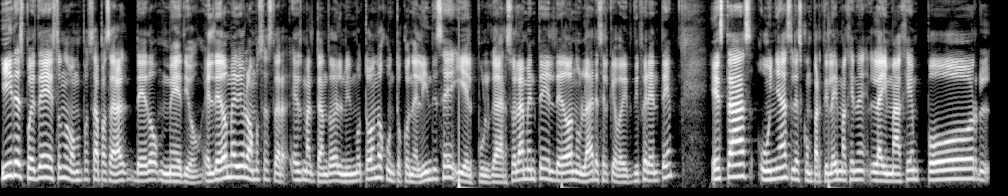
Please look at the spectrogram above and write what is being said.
Y después de esto nos vamos a pasar al dedo medio. El dedo medio lo vamos a estar esmaltando del mismo tono junto con el índice y el pulgar. Solamente el dedo anular es el que va a ir diferente. Estas uñas les compartí la imagen, la imagen por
